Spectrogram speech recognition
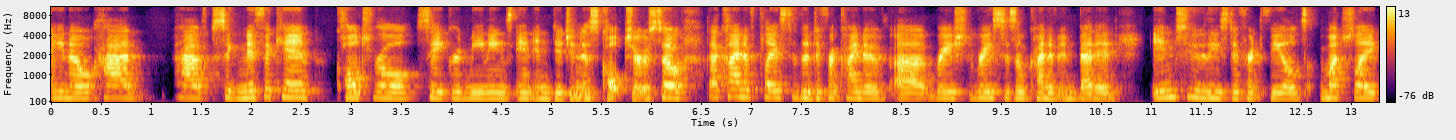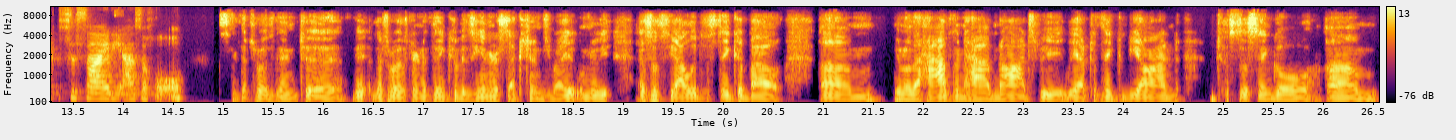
you know, had have significant cultural sacred meanings in indigenous culture. So that kind of plays to the different kind of uh, race racism kind of embedded into these different fields, much like society as a whole. So that's what I was going to. That's what I was going to think of is the intersections, right? When we, as sociologists, think about, um, you know, the haves and have-nots, we we have to think beyond just a single um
